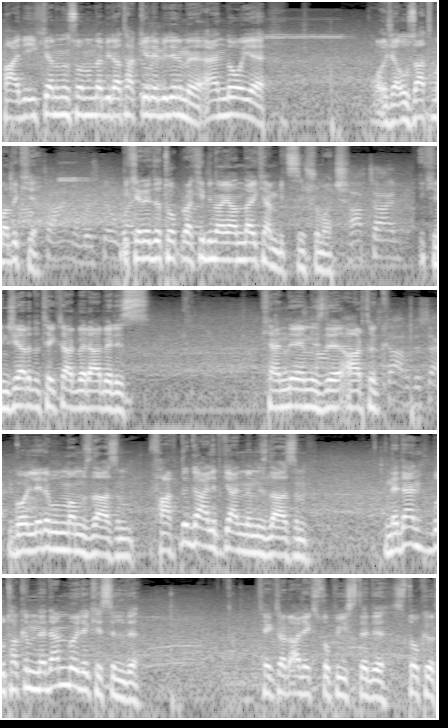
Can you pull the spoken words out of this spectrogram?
Haydi ilk yarının sonunda bir atak gelebilir mi? Endoye. Hoca uzatmadı ki. Bir kere de top rakibin ayağındayken bitsin şu maç. İkinci yarıda tekrar beraberiz. Kendi evimizde artık golleri bulmamız lazım. Farklı galip gelmemiz lazım. Neden? Bu takım neden böyle kesildi? Tekrar Alex topu istedi. Stoker.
